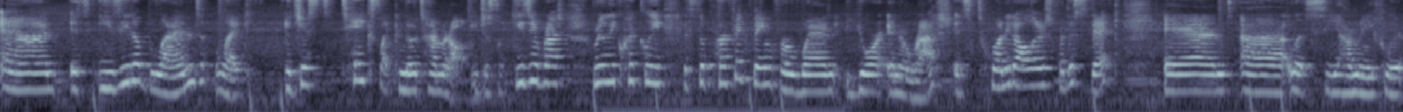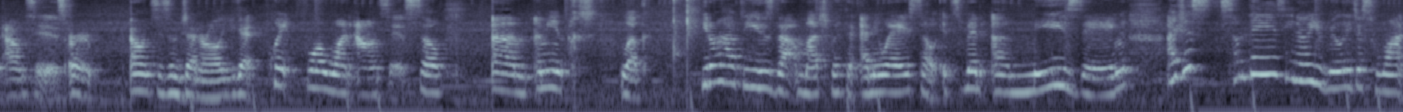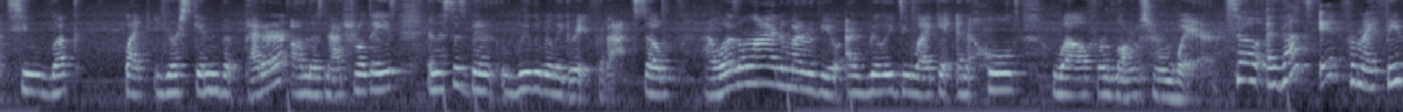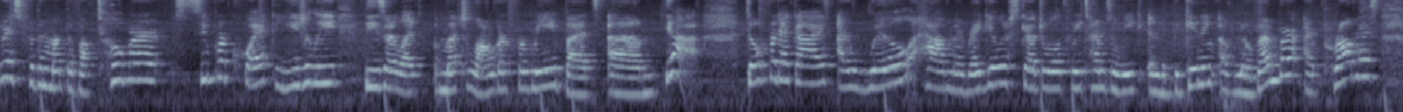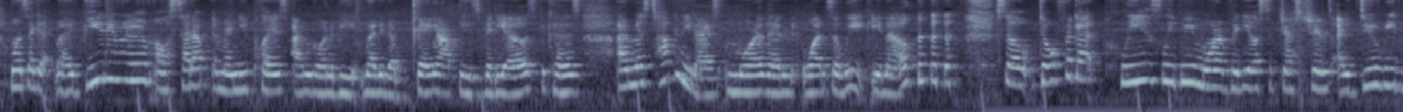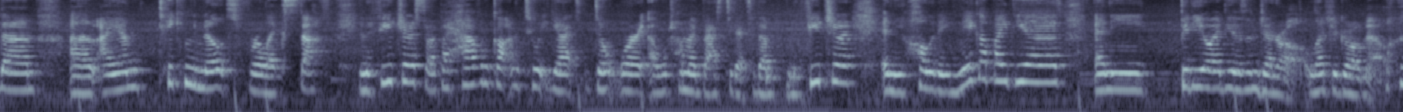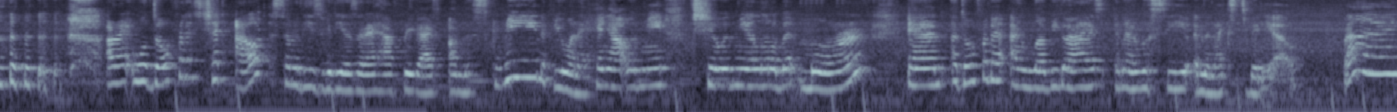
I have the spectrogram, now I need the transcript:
And it's easy to blend. Like it just takes like no time at all. You just like use your brush really quickly. It's the perfect thing for when you're in a rush. It's $20 for the stick. And uh, let's see how many fluid ounces or ounces in general. You get 0.41 ounces. So um, I mean look you don't have to use that much with it anyway so it's been amazing I just some days you know you really just want to look like your skin but better on those natural days and this has been really really great for that so I wasn't lying in my review. I really do like it and it holds well for long-term wear. So that's it for my favorites for the month of October. Super quick. Usually these are like much longer for me, but um, yeah. Don't forget guys, I will have my regular schedule three times a week in the beginning of November. I promise. Once I get my beauty room all set up in my new place, I'm going to be ready to bang out these videos because I miss talking to you guys more than once a week, you know? so don't forget, please leave me more video suggestions. I do read them. Um, I am taking notes for like stuff in the future. So if I haven't gotten to it yet, don't worry. I will try my best to get to them in the future. Any holiday makeup ideas, any video ideas in general, let your girl know. Alright, well don't forget to check out some of these videos that I have for you guys on the screen if you want to hang out with me, chill with me a little bit more. And uh, don't forget, I love you guys and I will see you in the next video. Bye!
